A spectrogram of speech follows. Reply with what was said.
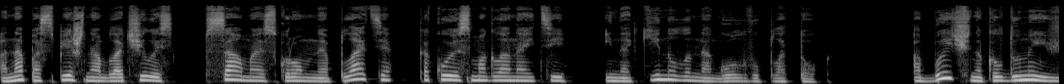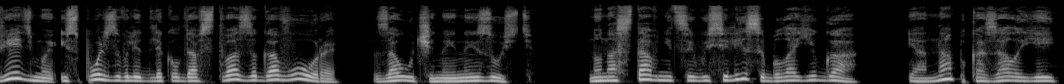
она поспешно облачилась в самое скромное платье, какое смогла найти, и накинула на голову платок. Обычно колдуны и ведьмы использовали для колдовства заговоры, заученные наизусть. Но наставницей Василисы была яга, и она показала ей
